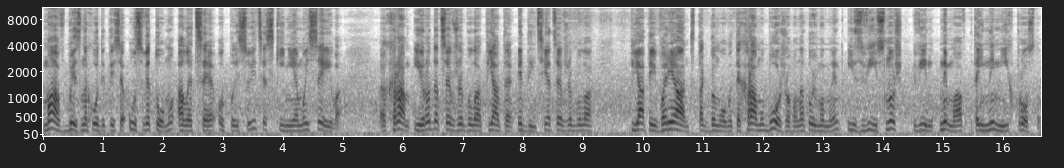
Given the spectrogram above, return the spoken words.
мав би знаходитися у святому, але це описується з Кінія Мойсеєва. Е, Храм Ірода це вже була п'ята едиція, це вже була п'ятий варіант, так би мовити, храму Божого на той момент. І звісно ж, він не мав та й не міг просто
